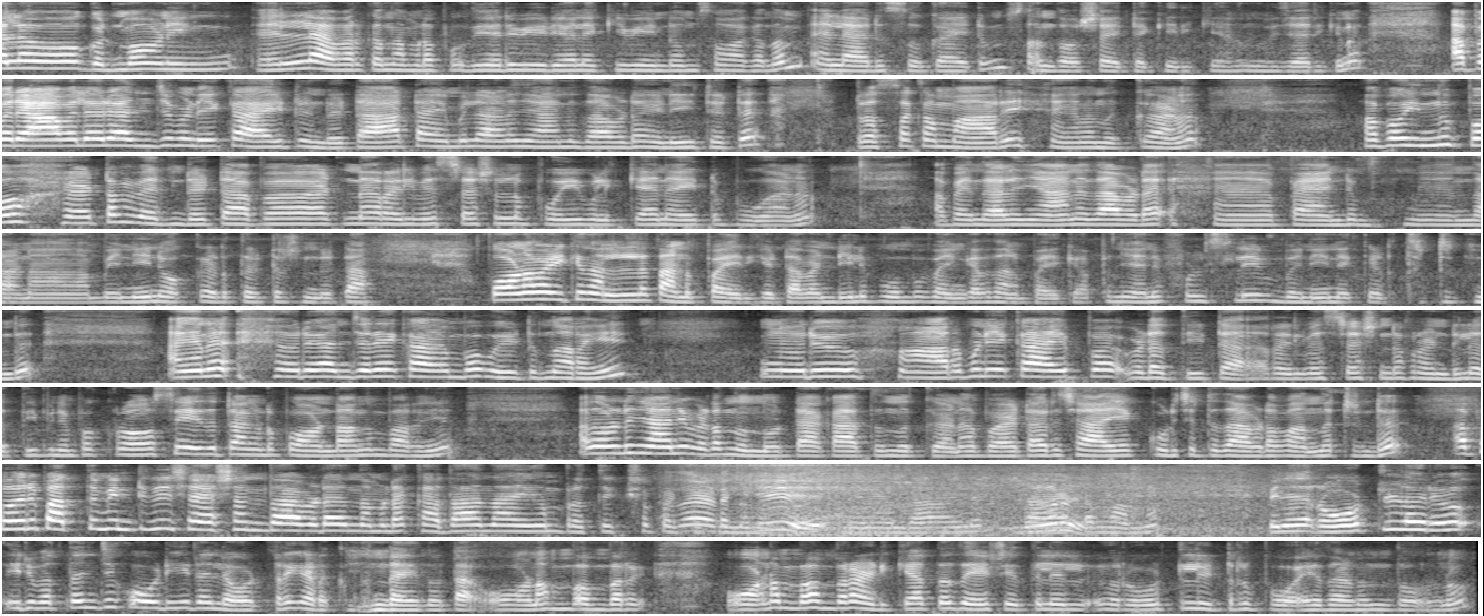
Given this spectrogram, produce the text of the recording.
Hello good morning എല്ലാവർക്കും നമ്മുടെ പുതിയൊരു വീഡിയോയിലേക്ക് വീണ്ടും സ്വാഗതം. എല്ലാവരും സുഖമായിട്ടും സന്തോഷമായിട്ടൊക്കെ ഇരിക്കുകയാണെന്ന് വിചാരിക്കുന്നു. അപ്പോൾ രാവിലെ ഒരു അഞ്ച് മണിയൊക്കെ ആയിട്ടുണ്ട് കേട്ടോ. ആ ടൈമിലാണ് ഞാനിത് അവിടെ എണീറ്റിട്ട് ഡ്രസ്സൊക്കെ മാറി അങ്ങനെ നിൽക്കുകയാണ്. അപ്പോൾ ഇന്നിപ്പോൾ ഏട്ടൻ വരുന്നുണ്ട് കേട്ടോ. അപ്പോൾ ഏട്ടനെ റെയിൽവേ സ്റ്റേഷനിൽ പോയി വിളിക്കാനായിട്ട് പോവുകയാണ്. അപ്പോൾ എന്തായാലും ഞാനിത് അവിടെ പാന്റും എന്താണ് ബെന്നീനും ഒക്കെ എടുത്തിട്ടിട്ടുണ്ട് കേട്ടോ. പോണ വഴിക്ക് നല്ല തണുപ്പായിരിക്കും കേട്ടോ. വണ്ടിയിൽ പോകുമ്പോൾ ഭയങ്കര തണുപ്പായിരിക്കും. അപ്പോൾ ഞാൻ ഫുൾ സ്ലീവ് ബനിയനൊക്കെ എടുത്തിട്ടിട്ടുണ്ട്. അങ്ങനെ ഒരു അഞ്ചരയൊക്കെ ആകുമ്പോൾ വീട്ടിൽ നിന്ന് ഇറങ്ങി. ഒരു ആറ് മണിയൊക്കെ ആയപ്പോൾ ഇവിടെ എത്തിയിട്ടാണ് റെയിൽവേ സ്റ്റേഷന്റെ ഫ്രണ്ടിലെത്തി പിന്നെ ഇപ്പോൾ ക്രോസ് ചെയ്തിട്ട് അങ്ങോട്ട് പോകണ്ടെന്നും പറഞ്ഞ്. അതുകൊണ്ട് ഞാൻ ഇവിടെ നിന്നുട്ടാ കാത്തു നിൽക്കുകയാണ് അപ്പോൾ ഏട്ടാ ഒരു ചായ കുടിച്ചിട്ട് ഇത് അവിടെ വന്നിട്ടുണ്ട്. അപ്പോൾ ഒരു പത്ത് മിനിറ്റിന് ശേഷം എന്താ അവിടെ നമ്മുടെ കഥാനായകൻ പ്രത്യക്ഷപ്പെട്ടിട്ടുണ്ട് എന്തായാലും ഏട്ടൻ വന്നു. പിന്നെ റോട്ടിലൊരു ഇരുപത്തഞ്ച് കോടിയുടെ ലോട്ടറി കിടക്കുന്നുണ്ടായിരുന്നു കേട്ടോ. ഓണം ബമ്പർ ഓണം ബമ്പർ അടിക്കാത്ത ദേഷ്യത്തിൽ റോട്ടിലിട്ടിട്ട് പോയതാണെന്ന് തോന്നുന്നു.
